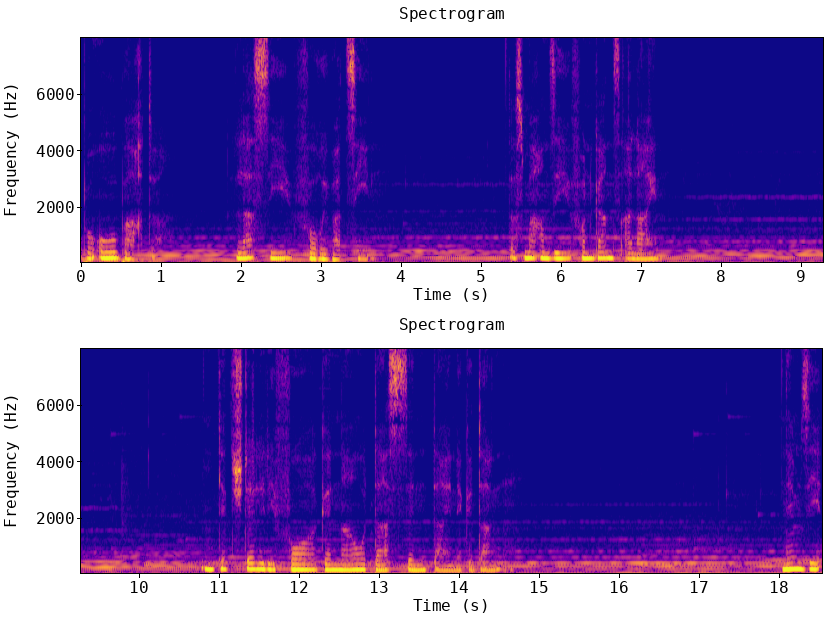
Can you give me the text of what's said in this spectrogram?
Beobachte, lass sie vorüberziehen. Das machen sie von ganz allein. Und jetzt stelle dir vor, genau das sind deine Gedanken. Nimm sie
